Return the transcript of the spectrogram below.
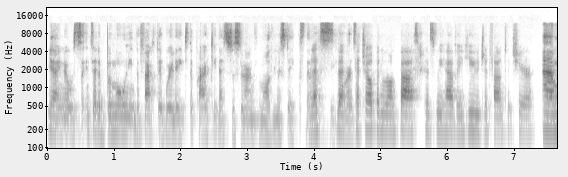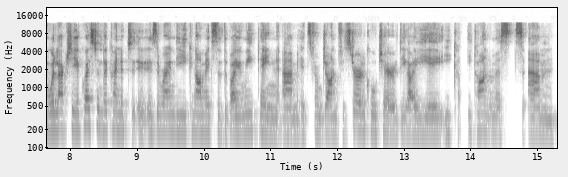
Yeah, I know. So instead of bemoaning the fact that we're late to the party, let's just learn from all the mistakes. let's let's catch up and run fast because we have a huge advantage here. Um, well, actually, a question that kind of is around the economics of the biomethane. Um, it's from John Fitzgerald, co-chair of the IEA Eco Economists. Um,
